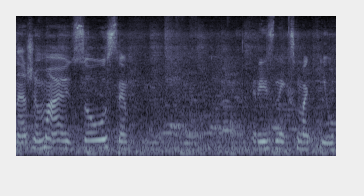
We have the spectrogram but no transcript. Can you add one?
нажимають соуси різних смаків.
